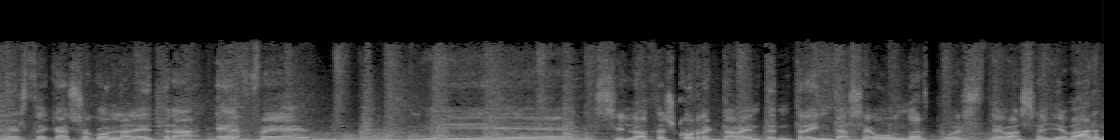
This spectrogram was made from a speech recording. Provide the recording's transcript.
en este caso con la letra F, y eh, si lo haces correctamente en 30 segundos, pues te vas a llevar.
